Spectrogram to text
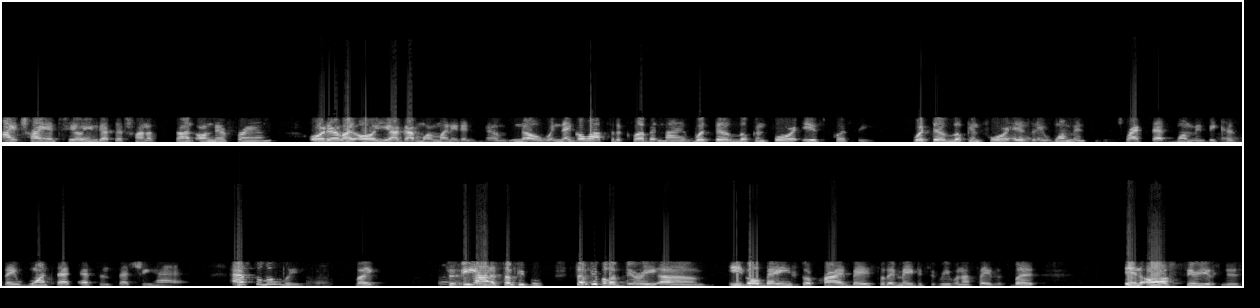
might try and tell you that they're trying to stunt on their friends, or they're like, "Oh yeah, I got more money than him." No, when they go out to the club at night, what they're looking for is pussy. What they're looking for is a woman to attract that woman because they want that essence that she has. Absolutely. Like to be honest, some people some people are very um ego based or pride based, so they may disagree when I say this, but in all seriousness,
